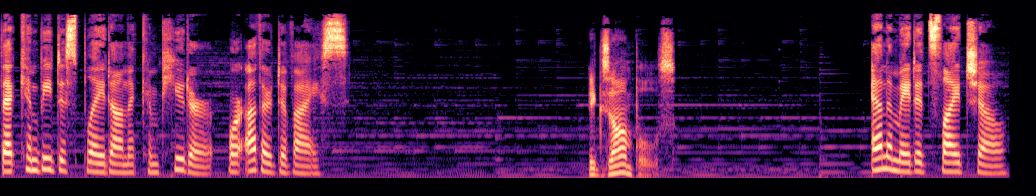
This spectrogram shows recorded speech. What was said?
that can be displayed on a computer or other device. Examples Animated slideshow.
